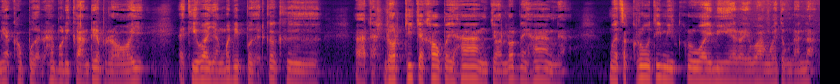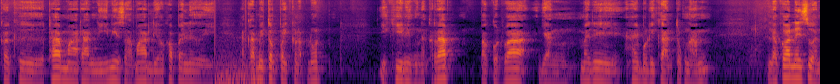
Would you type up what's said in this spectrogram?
เนี่ยเขาเปิดให้บริการเรียบร้อยไอ้ที่ว่ายังไม่ได้เปิดก็คือรถที่จะเข้าไปห้างจอดรถในห้างเนี่ย เมื่อสักครู่ที่มีกลวยมีอะไรวางไว้ตรงนั้นนะก็คือ ถ้ามาทางนี้นี่สามารถเลี้ยวเข้าไปเลยนะครับไม่ต้องไปกลับรถอีกทีหนึ่งนะครับ ปรากฏว่ายังไม่ได้ให้บริการตรงนั้น แล้วก็ในส่วน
